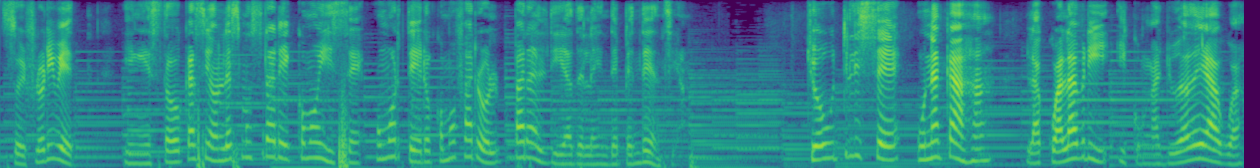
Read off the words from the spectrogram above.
soy Floribet y en esta ocasión les mostraré cómo hice un mortero como farol para el Día de la Independencia. Yo utilicé una caja, la cual abrí y con ayuda de agua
